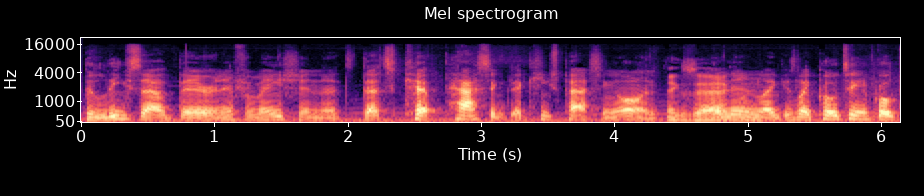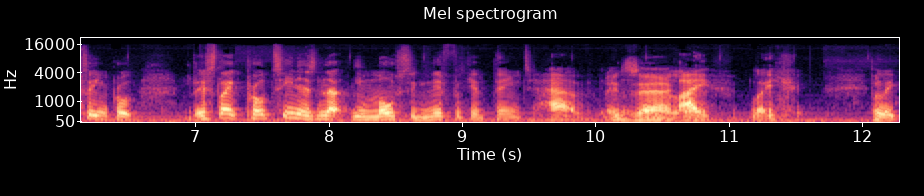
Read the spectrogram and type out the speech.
beliefs out there and information that's that's kept passing, that keeps passing on. Exactly. And then, like, it's like protein, protein, pro. It's like protein is not the most significant thing to have in, in Exactly. life. Like, like,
